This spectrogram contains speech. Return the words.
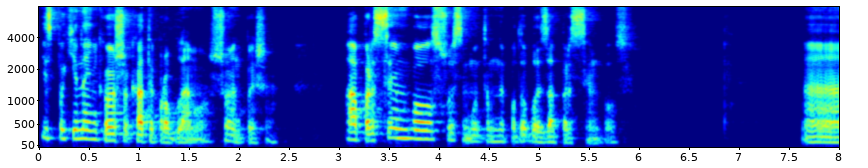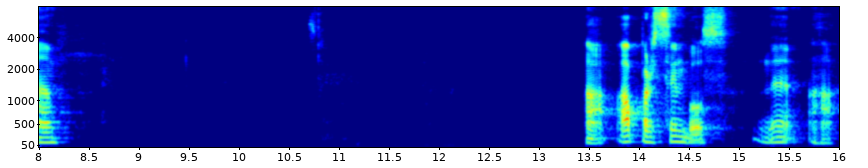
і спокійненько шукати проблему. Що він пише? Upper Symbols, щось йому там не подобалось Upper Symbols. А, upper symbols. Не. Ага.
